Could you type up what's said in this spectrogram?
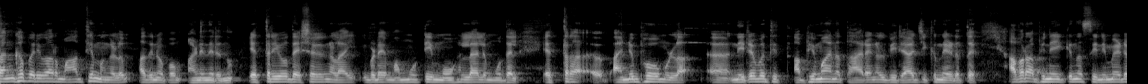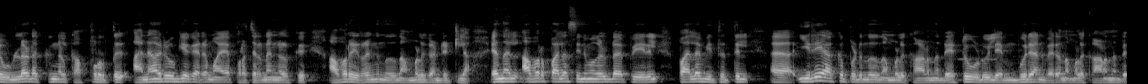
സംഘപരിവാർ മാധ്യമങ്ങളും അതിനൊപ്പം അണിനിരുന്നു. എത്രയോ ദശകങ്ങളായി ഇവിടെ മമ്മൂട്ടിയും മോഹൻലാലും മുതൽ എത്ര അനുഭവമുള്ള നിരവധി അഭിമാന താരങ്ങൾ വിരാജിക്കുന്നിടത്ത് അവർ അഭിനയിക്കുന്ന സിനിമയുടെ ഉള്ളടക്കങ്ങൾക്കപ്പുറത്ത് അനാരോഗ്യകരമായ പ്രചരണങ്ങൾക്ക് അവർ ഇറങ്ങുന്നത് നമ്മൾ കണ്ടിട്ടില്ല. എന്നാൽ അവർ പല സിനിമകളുടെ പേരിൽ പല വിധത്തിൽ ഇരയാക്കപ്പെടുന്നത് നമ്മൾ കാണുന്നുണ്ട്. ഏറ്റവും ഒടുവിൽ എമ്പുരാൻ വരെ നമ്മൾ കാണുന്നുണ്ട്.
